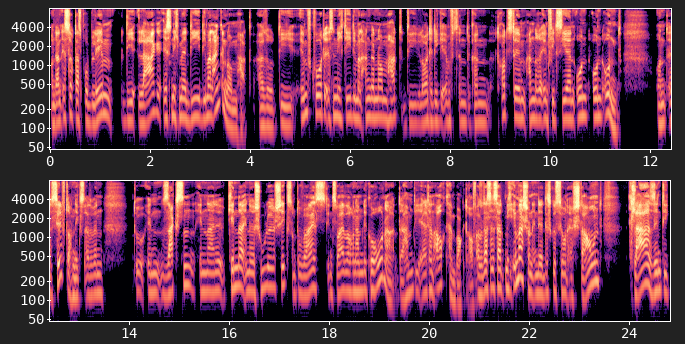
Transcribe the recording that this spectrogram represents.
Und dann ist doch das Problem, die Lage ist nicht mehr die, die man angenommen hat. Also die Impfquote ist nicht die, die man angenommen hat. Die Leute, die geimpft sind, können trotzdem andere infizieren und, und, und. Und es hilft doch nichts. Also wenn du in Sachsen in deine Kinder in eine Schule schickst und du weißt, in zwei Wochen haben die Corona. Da haben die Eltern auch keinen Bock drauf. Also das ist, hat mich immer schon in der Diskussion erstaunt. Klar sind die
